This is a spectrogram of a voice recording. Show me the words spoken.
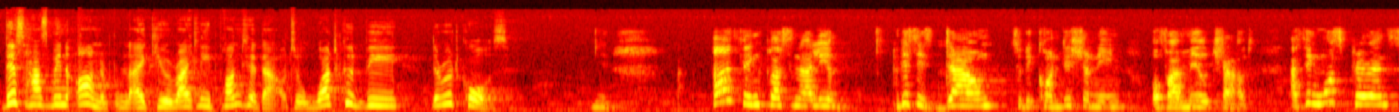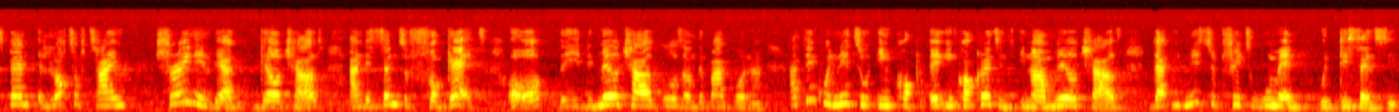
this has been on, like you rightly pointed out. What could be the root cause? Yeah. I think personally, this is down to the conditioning of our male child. I think most parents spend a lot of time training their girl child and they tend to forget or the, the male child goes on the back burner. I think we need to incorporate, eh, incorporate in our male child that you need to treat women with decency.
